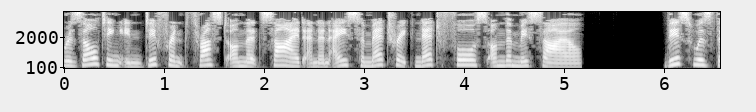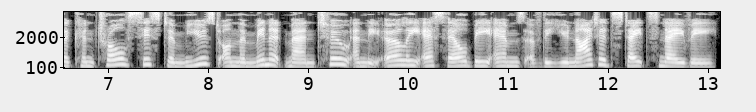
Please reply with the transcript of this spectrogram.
resulting in different thrust on that side and an asymmetric net force on the missile. This was the control system used on the Minuteman II and the early SLBMs of the United States Navy.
